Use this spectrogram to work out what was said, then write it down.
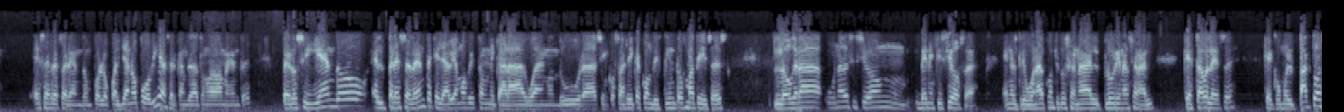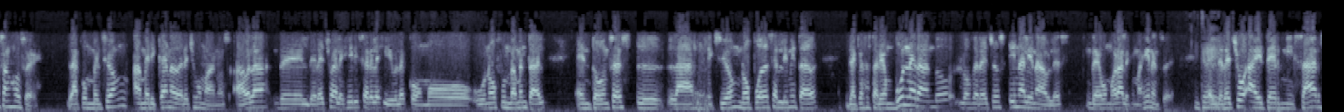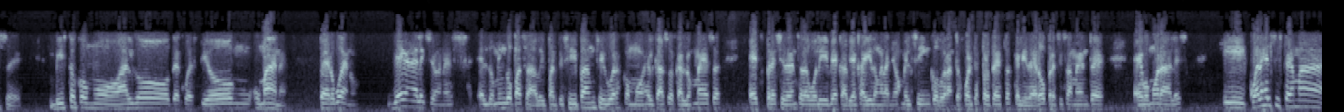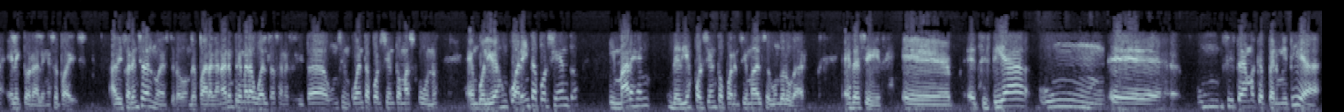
ese referéndum, por lo cual ya no podía ser candidato nuevamente pero siguiendo el precedente que ya habíamos visto en Nicaragua, en Honduras, en Costa Rica con distintos matices, logra una decisión beneficiosa en el Tribunal Constitucional Plurinacional que establece que como el Pacto de San José, la Convención Americana de Derechos Humanos habla del derecho a elegir y ser elegible como uno fundamental, entonces la reelección no puede ser limitada ya que se estarían vulnerando los derechos inalienables de Evo Morales. Imagínense, el derecho a eternizarse, visto como algo de cuestión humana. Pero bueno, llegan a elecciones el domingo pasado y participan figuras como es el caso de Carlos Mesa, expresidente de Bolivia, que había caído en el año 2005 durante fuertes protestas que lideró precisamente Evo Morales. ¿Y cuál es el sistema electoral en ese país? A diferencia del nuestro, donde para ganar en primera vuelta se necesita un 50% más uno, en Bolivia es un 40% y margen de 10% por encima del segundo lugar. Es decir, eh, existía un, eh, un sistema que permitía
